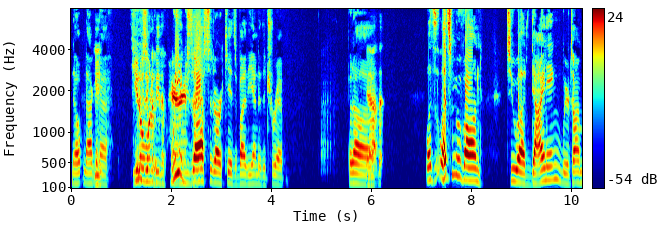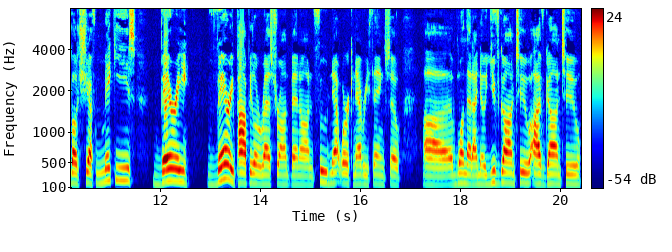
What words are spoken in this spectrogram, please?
nope, not gonna. you don't wanna be the We parent that- exhausted our kids by the end of the trip. But uh, Yeah, that, let's let's move on to uh, dining. We were talking about Chef Mickey's, very very popular restaurant, been on Food Network and everything. So Uh, one that I know you've gone to, I've gone to.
